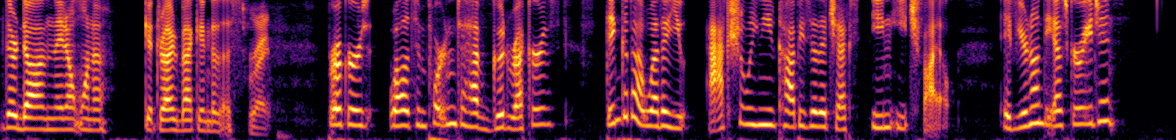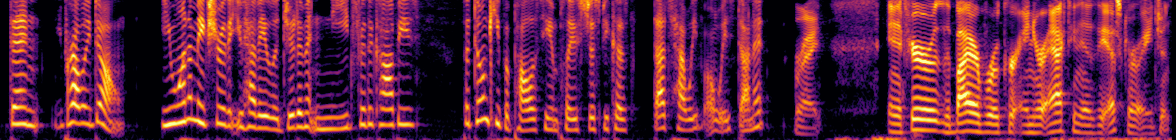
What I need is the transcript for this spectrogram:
they're done. They don't want to get dragged back into this. Right. Brokers, while it's important to have good records, think about whether you actually need copies of the checks in each file. If you're not the escrow agent, then you probably don't. You want to make sure that you have a legitimate need for the copies, but don't keep a policy in place just because that's how we've always done it. Right. And if you're the buyer broker and you're acting as the escrow agent,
